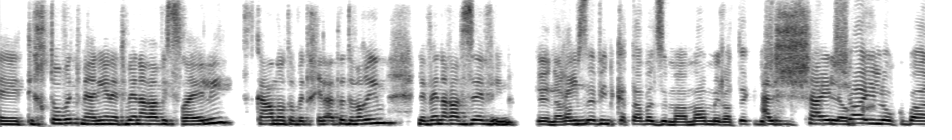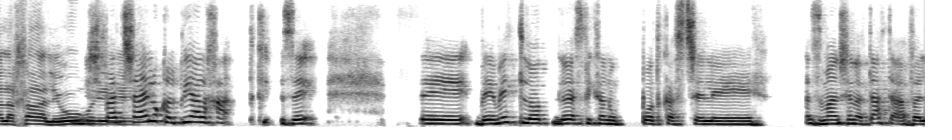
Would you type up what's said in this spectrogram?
בתכתובת מעניינת בין הרב ישראלי, הזכרנו אותו בתחילת הדברים, לבין הרב זבין. כן, הרב האם... זבין כתב על זה מאמר מרתק בשם על שיילוק. שיילוק בהלכה, לאור... משפט אה, שיילוק על פי ההלכה. זה... זה באמת לא, לא יספיק לנו פודקאסט של uh, הזמן שנתת, אבל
